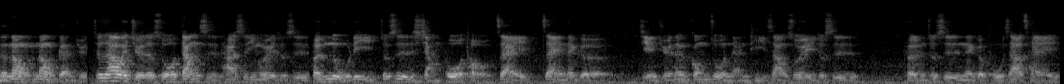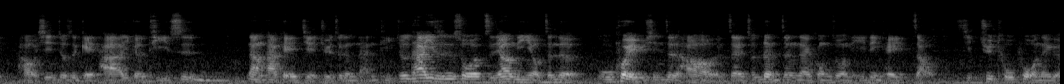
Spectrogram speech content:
的那种那种感觉，就是他会觉得说，当时他是因为就是很努力，就是想破头在在那个解决那个工作难题上，所以就是可能就是那个菩萨才好心，就是给他一个提示，让他可以解决这个难题。就是他意思是说，只要你有真的无愧于心，真的好好的在就认真在工作，你一定可以找去突破那个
